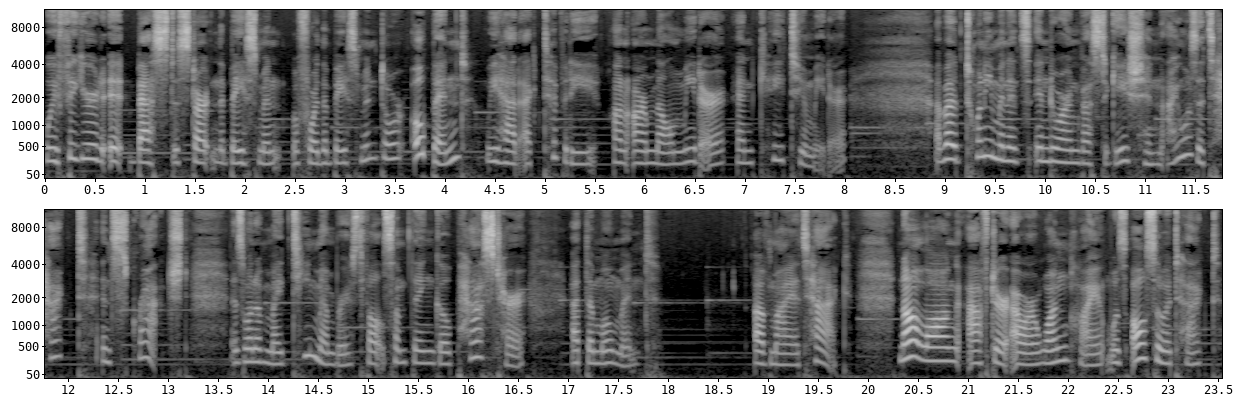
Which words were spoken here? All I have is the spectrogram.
We figured it best to start in the basement. Before the basement door opened, we had activity on our MEL meter and K2 meter. About 20 minutes into our investigation, I was attacked and scratched as one of my team members felt something go past her at the moment of my attack. Not long after our one client was also attacked,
